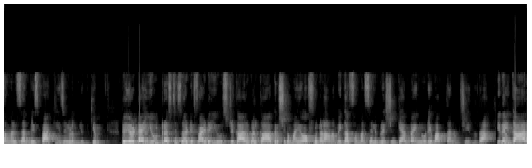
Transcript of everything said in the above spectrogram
സമ്മർ സർവീസ് പാക്കേജുകളും ലഭിക്കും. Toyota U trust certified used കാറുകൾക്ക് ആകർഷകമായ ഓഫറുകളാണ് മെഗാ സമ്മർ സെലിബ്രേഷൻ ക്യാമ്പയിനിലൂടെ വാഗ്ദാനം ചെയ്യുന്നത്. ഇതിൽ കാർ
